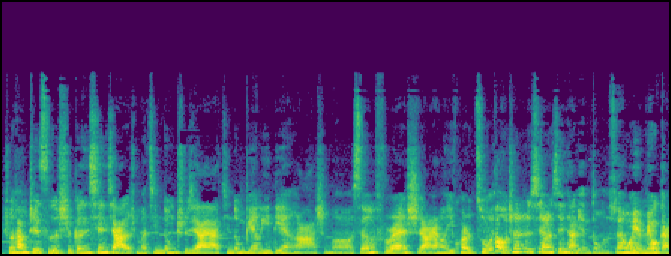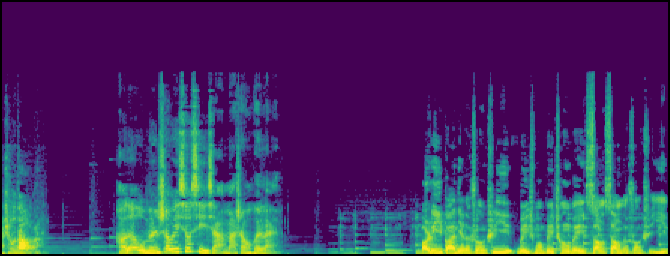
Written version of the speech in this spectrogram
说他们这次是跟线下的什么京东之家呀、京东便利店啊、什么 Seven Fresh 啊，然后一块做，号称是线上线下联动的。虽然我也没有感受到了。好的，我们稍微休息一下，马上回来。二零一八年的双十一为什么被称为丧丧的双十一？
